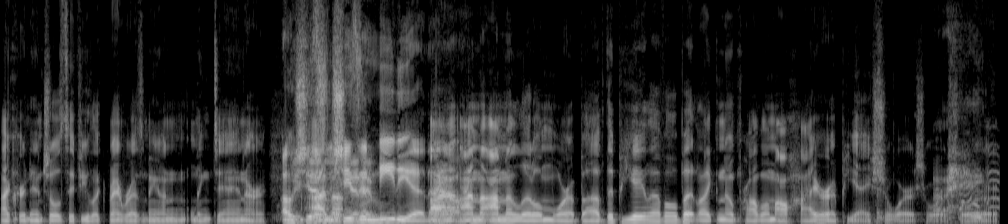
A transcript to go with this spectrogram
my credentials, if you look at my resume on LinkedIn or Oh, We she's just she's look at in media now. I, I'm I'm a little more above the PA level, but like no problem. I'll hire a PA. Sure, sure, sure.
